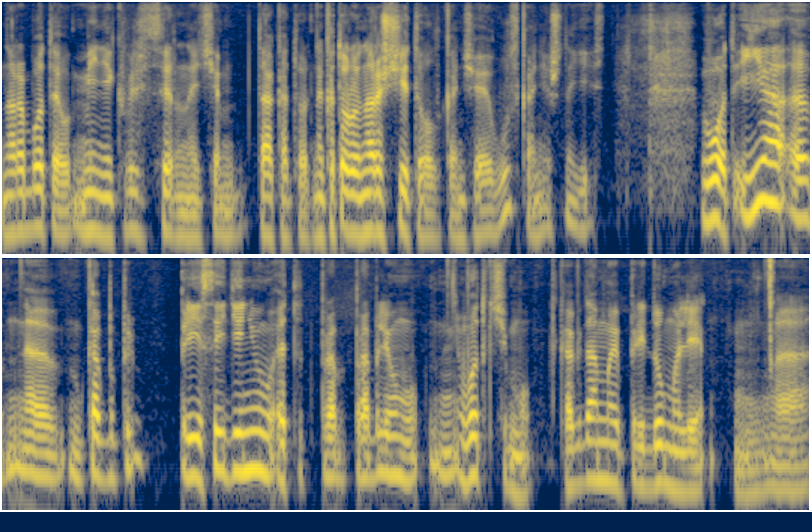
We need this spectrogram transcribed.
Но работа менее квалифицированная, чем та, которая, на которую он рассчитывал, кончая вуз, конечно, есть. Вот. И я э, э, как бы присоединю эту проблему вот к чему. Когда мы придумали э,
